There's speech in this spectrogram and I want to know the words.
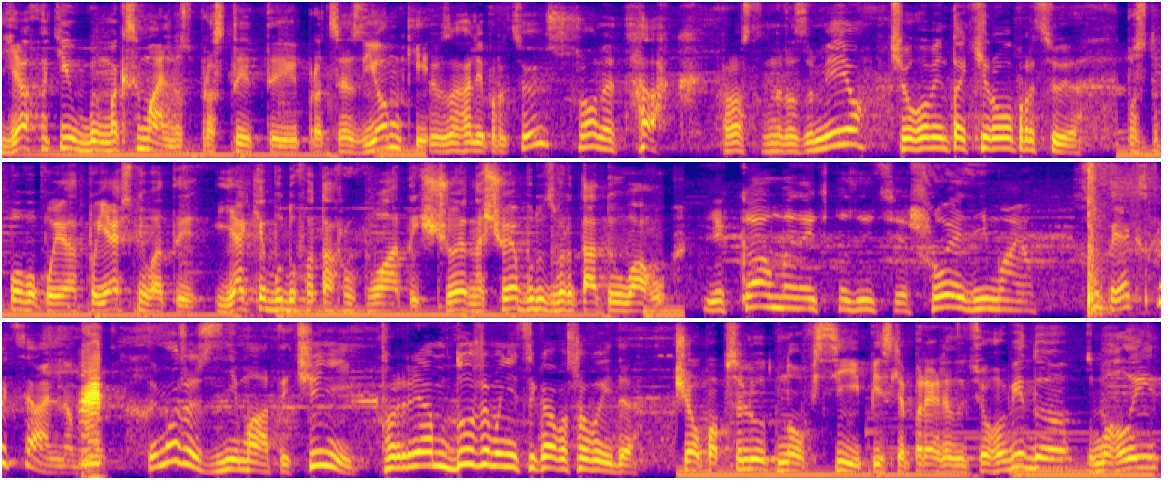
Я хотів би максимально спростити процес зйомки. Ти взагалі працюєш? Що не так? Просто не розумію, чого він так хірово працює. Поступово пояснювати, як я буду фотографувати, що я на що я буду звертати увагу. Яка в мене експозиція? Що я знімаю? Сука, як спеціально. блядь. Ти можеш знімати чи ні? Прям дуже мені цікаво, що вийде. Щоб абсолютно всі після перегляду цього відео змогли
